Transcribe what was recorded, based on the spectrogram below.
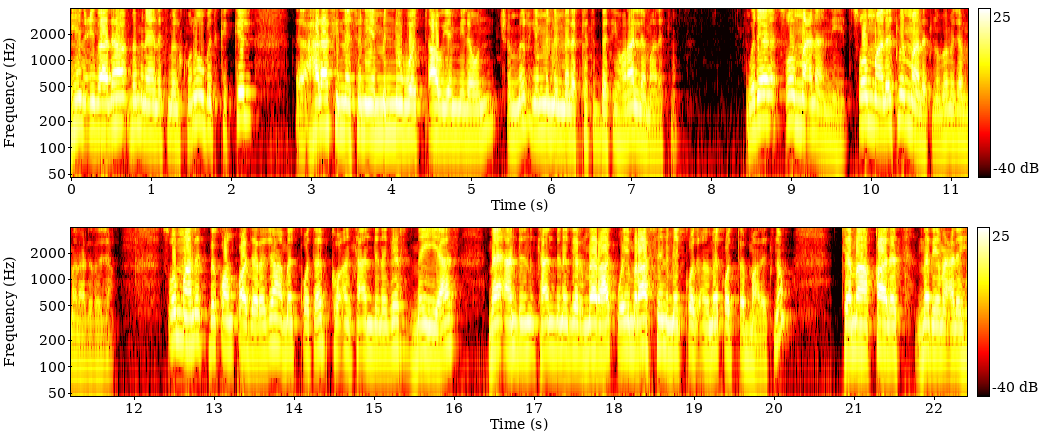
ይህን ዒባዳ በምን አይነት መልኩ ነው በትክክል ኃላፊነቱን የምንወጣው የሚለውን ጭምር የምንመለከትበት ይሆናል ለማለት ነው ወደ ጾም ማዕና እንሄድ ጾም ማለት ምን ማለት ነው በመጀመሪያ ደረጃ ጾም ማለት በቋንቋ ደረጃ መቆጠብ ከአንድ ነገር መያዝ ከአንድ ነገር መራቅ ወይም ራስን መቆጠብ ማለት ነው كما قالت مريم عليه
